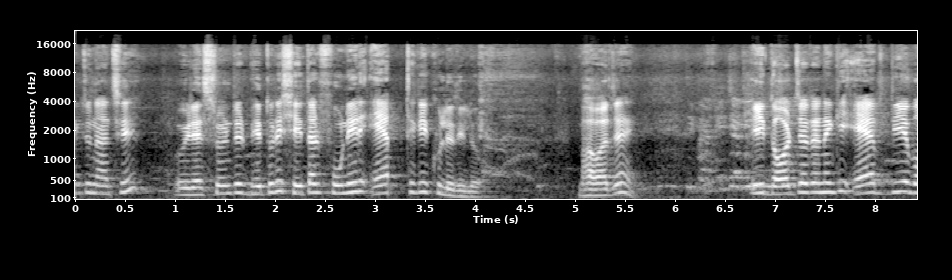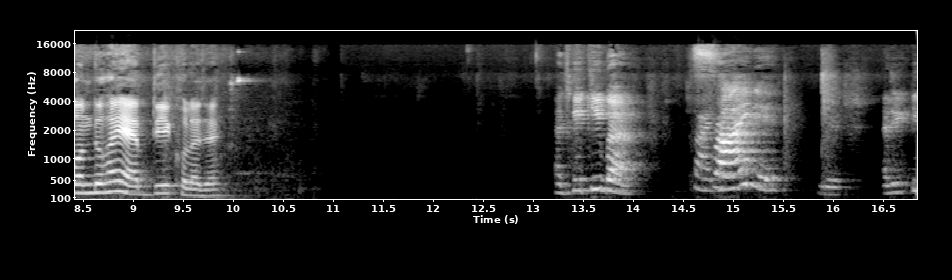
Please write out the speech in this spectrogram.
একজন আছে ওই রেস্টুরেন্টের ভেতরে সে তার ফোনের অ্যাপ থেকে খুলে দিল। ভাবা যায়? এই দরজাটা নাকি অ্যাপ দিয়ে বন্ধ হয় অ্যাপ দিয়ে খোলা যায়। আজকে কি বার. বেশ। আজকে কি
